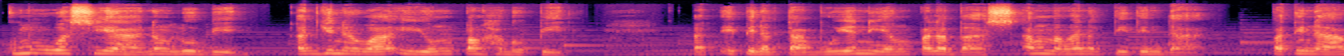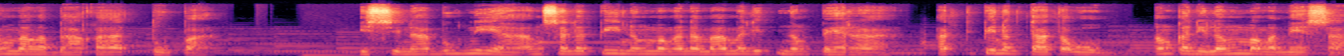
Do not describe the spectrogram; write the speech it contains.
Kumuha siya ng lubid at ginawa iyong panghagupit, at ipinagtabuyan niyang palabas ang mga nagtitinda, pati na ang mga baka at tupa. Isinabog niya ang salapi ng mga namamalit ng pera at pinagtataob ang kanilang mga mesa.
